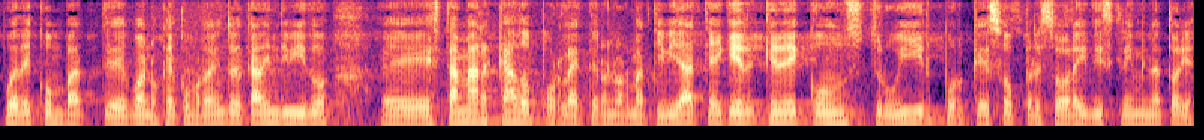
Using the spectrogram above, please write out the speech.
puede combatir, bueno, que el comportamiento de cada individuo eh, está marcado por la heteronormatividad que hay que, que deconstruir porque es opresora y discriminatoria.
